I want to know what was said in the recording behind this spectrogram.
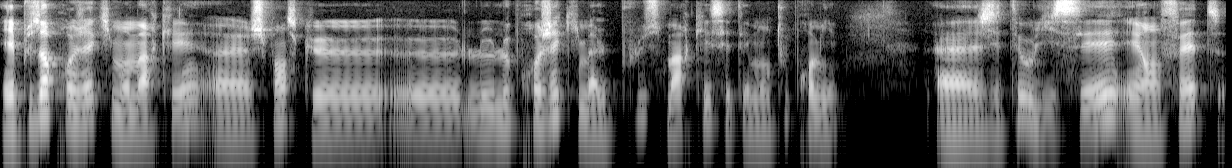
Il y a plusieurs projets qui m'ont marqué. Euh, je pense que le, projet qui m'a le plus marqué, c'était mon tout premier. J'étais au lycée et en fait,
